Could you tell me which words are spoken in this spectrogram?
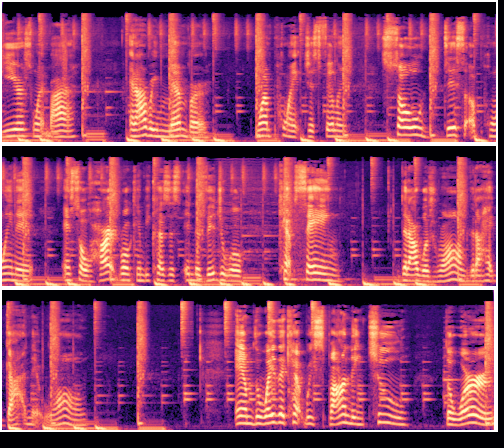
years went by, and I remember one point just feeling so disappointed and so heartbroken because this individual kept saying that I was wrong, that I had gotten it wrong. And the way they kept responding to the word,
